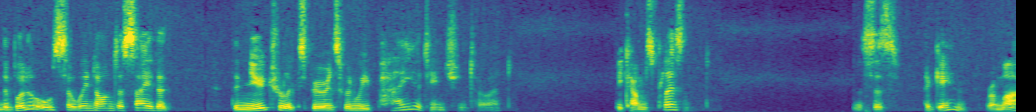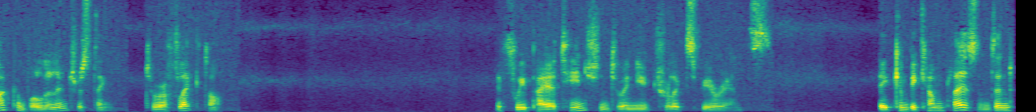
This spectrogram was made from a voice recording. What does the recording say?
The Buddha also went on to say that the neutral experience, when we pay attention to it, becomes pleasant. This is, again, remarkable and interesting to reflect on. If we pay attention to a neutral experience, it can become pleasant. And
